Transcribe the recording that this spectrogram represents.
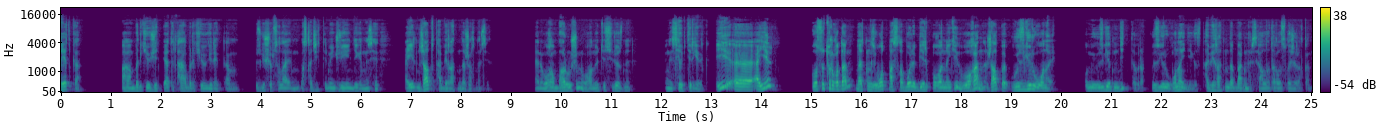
редко. Маған бір күйеу жетпей жатыр тағы бір күйеу керек там көзге шөп салайын басқа жігіттермен жүрейін деген нәрсе. Әйелдің жалпы табиғатында жоқ нәрсе. Яғни оған бару үшін оған өте серьезный себептер керек. И ә, әйел осы тұрғыдан кезде отбасыға более берік болғаннан кейін оған жалпы өзгеру оңай. Ол мен өзгердім дейді да бірақ өзгеру оңай негізі. Табиғатында бар нәрсе алла тағала солай жаратқан.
